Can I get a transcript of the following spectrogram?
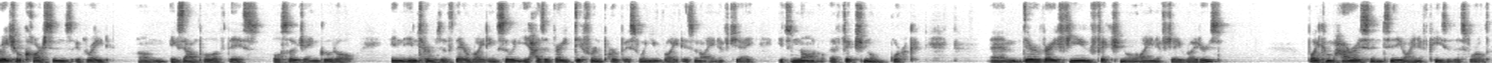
Rachel Carson's a great um, example of this, also Jane Goodall, in, in terms of their writing. So it has a very different purpose when you write as an INFJ. It's not a fictional work. Um, there are very few fictional INFJ writers by comparison to the INFPs of this world.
